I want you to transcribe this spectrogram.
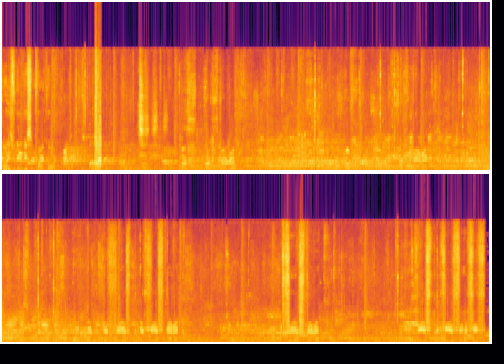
Boys. We're gonna do some parkour. It's the, it's the aesthetic. It's the aesthetic. It's the, it's it's the,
